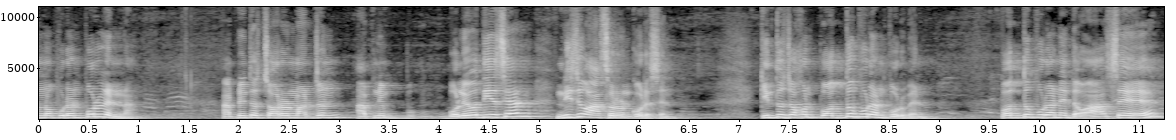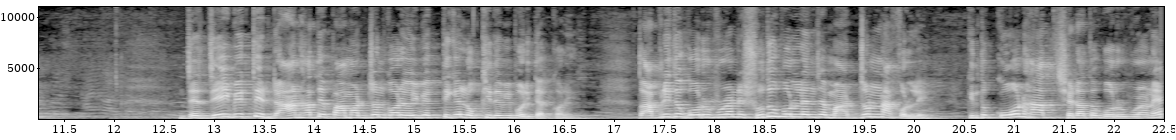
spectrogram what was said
অন্য পুরাণ পড়লেন না। আপনি তো চরণ মার্জন আপনি বলেও দিয়েছেন, নিজেও আচরণ করেছেন। কিন্তু যখন পদ্মপুরাণ পড়বেন পদ্মপুরাণে দেওয়া আছে যে যেই ব্যক্তি ডান হাতে পা মার্জন করে, ওই ব্যক্তিকে লক্ষ্মী দেবী পরিত্যাগ করে। তো আপনি তো গরুর পুরাণে শুধু বললেন যে মার্জন না করলে, কিন্তু কোন হাত সেটা তো গরুর পুরাণে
